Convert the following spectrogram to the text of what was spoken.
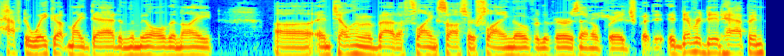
have to wake up my dad in the middle of the night uh, and tell him about a flying saucer flying over the Verrazano Bridge, but it, it never did happen.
